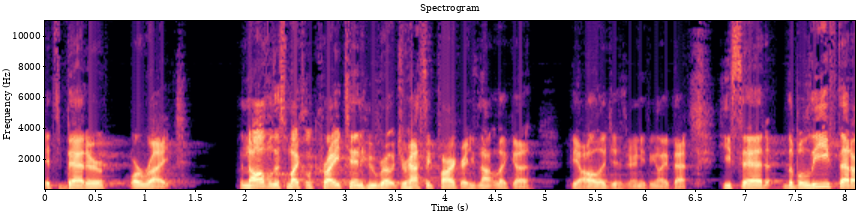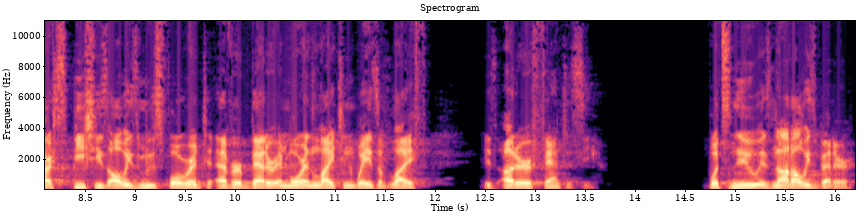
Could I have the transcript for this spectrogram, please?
it's better or right. The novelist Michael Crichton, who wrote Jurassic Park, right? He's not like a theologist or anything like that. He said, the belief that our species always moves forward to ever better and more enlightened ways of life is utter fantasy. What's new is not always better,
